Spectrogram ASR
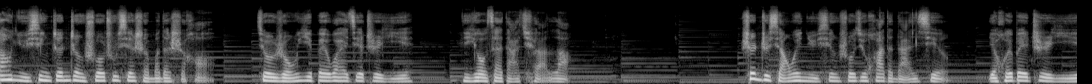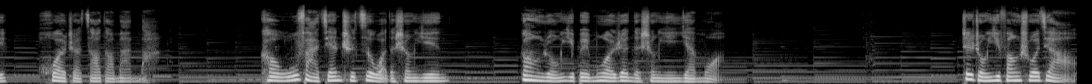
当女性真正说出些什么的时候，就容易被外界质疑，你又在打拳了。甚至想为女性说句话的男性，也会被质疑或者遭到谩骂。可无法坚持自我的声音，更容易被默认的声音淹没。这种一方说教、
